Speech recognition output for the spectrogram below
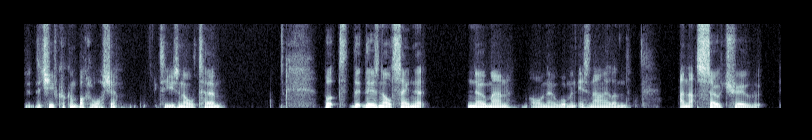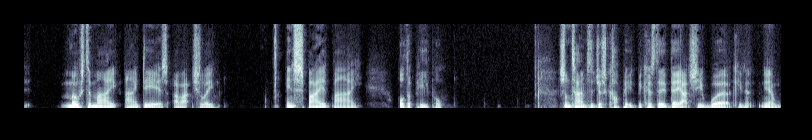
the chief cook and bottle washer, to use an old term. But th- there's an old saying that no man or no woman is an island. And that's so true. Most of my ideas are actually inspired by other people. Sometimes they're just copied because they, they actually work. You know, you know,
